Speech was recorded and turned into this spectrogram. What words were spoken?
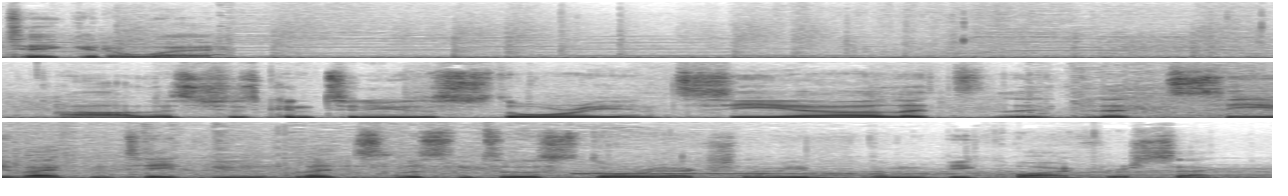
take it away. Uh, let's just continue the story and see. Uh, let's let, let's see if I can take you. Let's listen to the story. Actually, let me let me be quiet for a sec.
